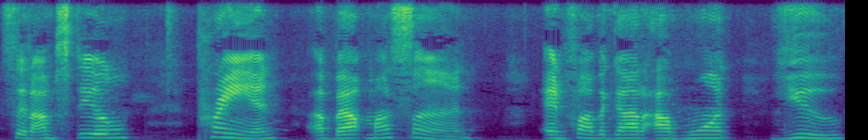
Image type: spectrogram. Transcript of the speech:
said I'm still praying about my son, and Father God, I want you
